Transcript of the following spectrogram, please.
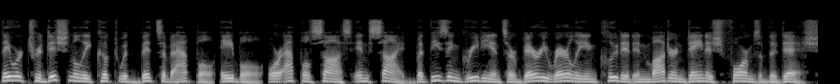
They were traditionally cooked with bits of apple or apple sauce inside but these ingredients are very rarely included in modern Danish forms of the dish.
